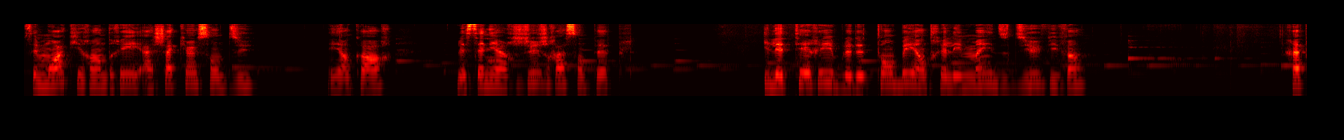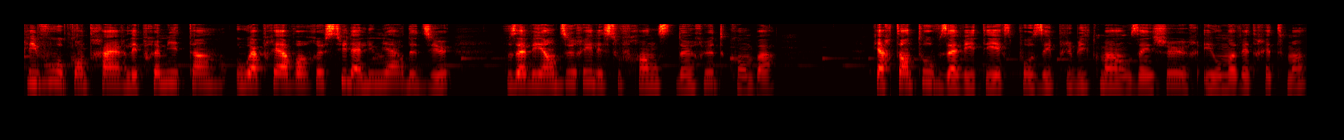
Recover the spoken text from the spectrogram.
c'est moi qui rendrai à chacun son dû. Et encore, le Seigneur jugera son peuple. Il est terrible de tomber entre les mains du Dieu vivant. Rappelez-vous au contraire les premiers temps où, après avoir reçu la lumière de Dieu, vous avez enduré les souffrances d'un rude combat. Car tantôt vous avez été exposé publiquement aux injures et aux mauvais traitements,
